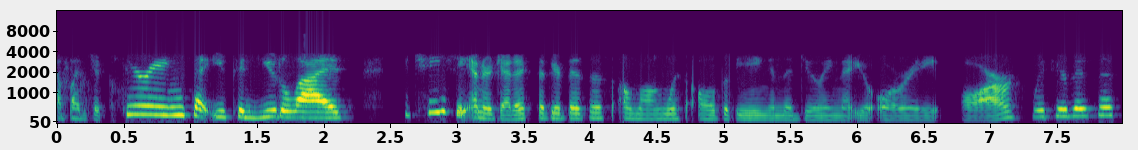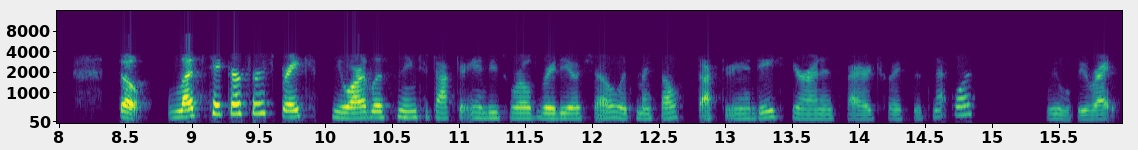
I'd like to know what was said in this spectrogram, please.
a bunch of clearings that you can utilize to change the energetics of your business along with all the being and the doing that you already are with your business. So let's take our first break. You are listening to Dr. Andy's World Radio Show with myself, Dr. Andy, here on Inspired Choices Network. We will be right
